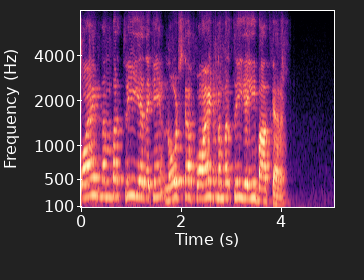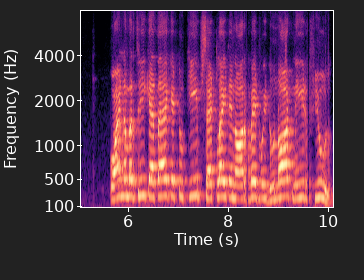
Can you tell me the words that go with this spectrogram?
पॉइंट नंबर थ्री ये देखें नोट्स का पॉइंट नंबर थ्री यही बात कह रहे हैं। पॉइंट नंबर थ्री कहता है कि to keep satellite in orbit we do not need fuel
